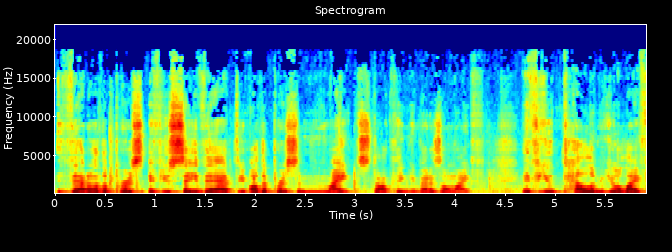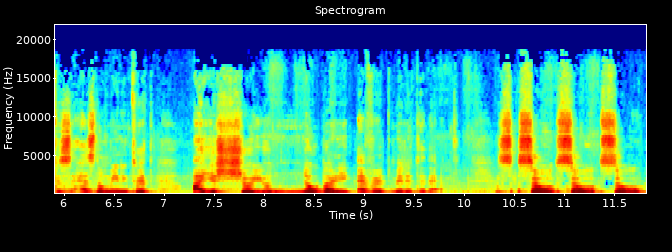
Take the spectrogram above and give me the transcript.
That other person, if you say that, the other person might start thinking about his own life. If you tell him your life is, has no meaning to it, I assure you, nobody ever admitted to that. So, so, so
